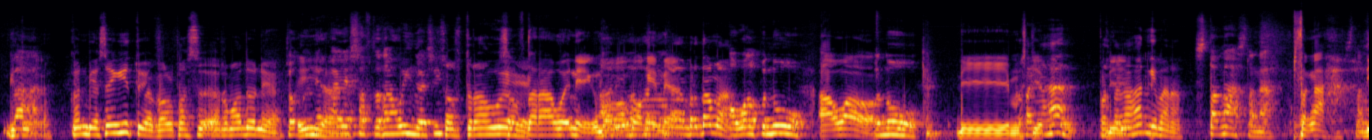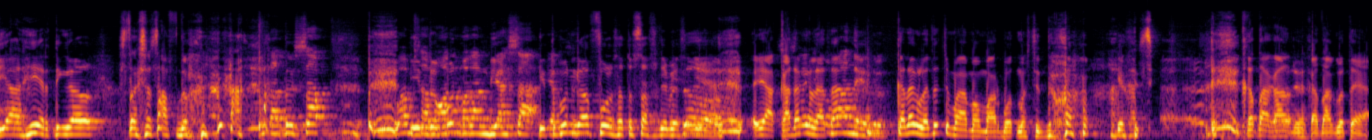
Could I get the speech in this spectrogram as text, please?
gitu Nah. kan. Kan biasanya gitu ya kalau pas eh, Ramadan ya. Contohnya Iya. kayak soft tarawih nggak sih? Soft tarawih. Soft taraweh nih mau ngomongin ya. pertama. Awal penuh, Awal penuh, di masjid Pertengahan. Pertengahan gimana? setengah setengah. setengah Di akhir tinggal setengah sesaf doang Satu sub imam Itu pun- orang-orang biasa. itu pun gak full satu staffnya biasanya. Iya kadang itu? Kadang ngeliatnya cuma sama marbot masjid doang Ya. Kata kata aku tuh ya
